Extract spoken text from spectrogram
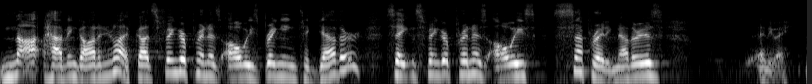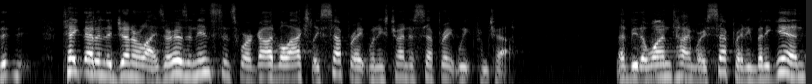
not having God in your life. God's fingerprint is always bringing together, Satan's fingerprint is always separating. Now, there is, anyway, take that in the generalized. There is an instance where God will actually separate when he's trying to separate wheat from chaff. That'd be the one time where he's separating. But again,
